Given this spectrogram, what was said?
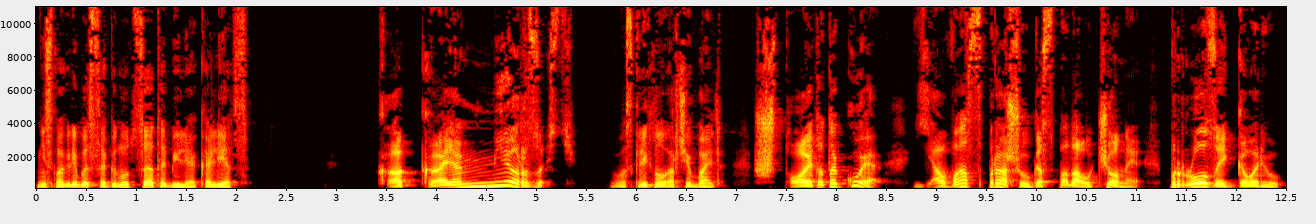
не смогли бы согнуться от обилия колец. «Какая мерзость!» – воскликнул Арчибальд. «Что это такое? Я вас спрашиваю, господа ученые, прозой говорю!»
